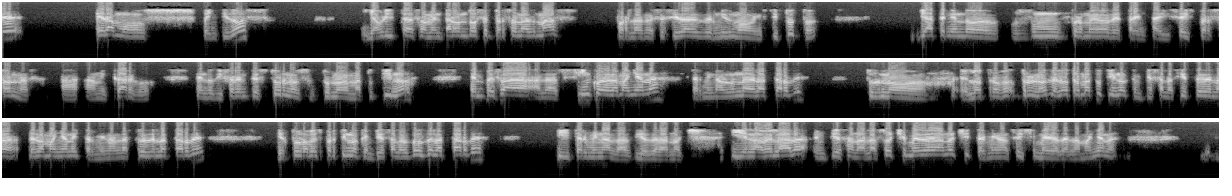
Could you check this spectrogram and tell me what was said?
éramos 22 y ahorita se aumentaron 12 personas más por las necesidades del mismo instituto, ya teniendo pues, un promedio de 36 personas a, mi cargo en los diferentes turnos, turno matutino, empezó a las 5 de la mañana, termina a la 1 de la tarde, turno el otro turno del otro matutino que empieza a las 7 de la, de la mañana y termina a las 3 de la tarde, y el turno vespertino que empieza a las 2 de la tarde y termina a las 10 de la noche. Y en la velada empiezan a las ocho y media de la noche y terminan a seis y media de la mañana.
